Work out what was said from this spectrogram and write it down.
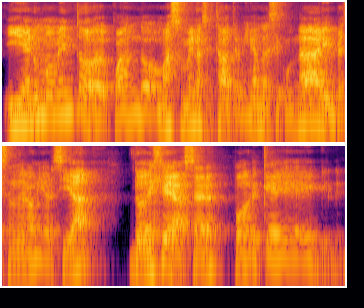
Y en un momento, cuando más o menos estaba terminando el secundario, empezando la universidad, lo dejé de hacer porque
